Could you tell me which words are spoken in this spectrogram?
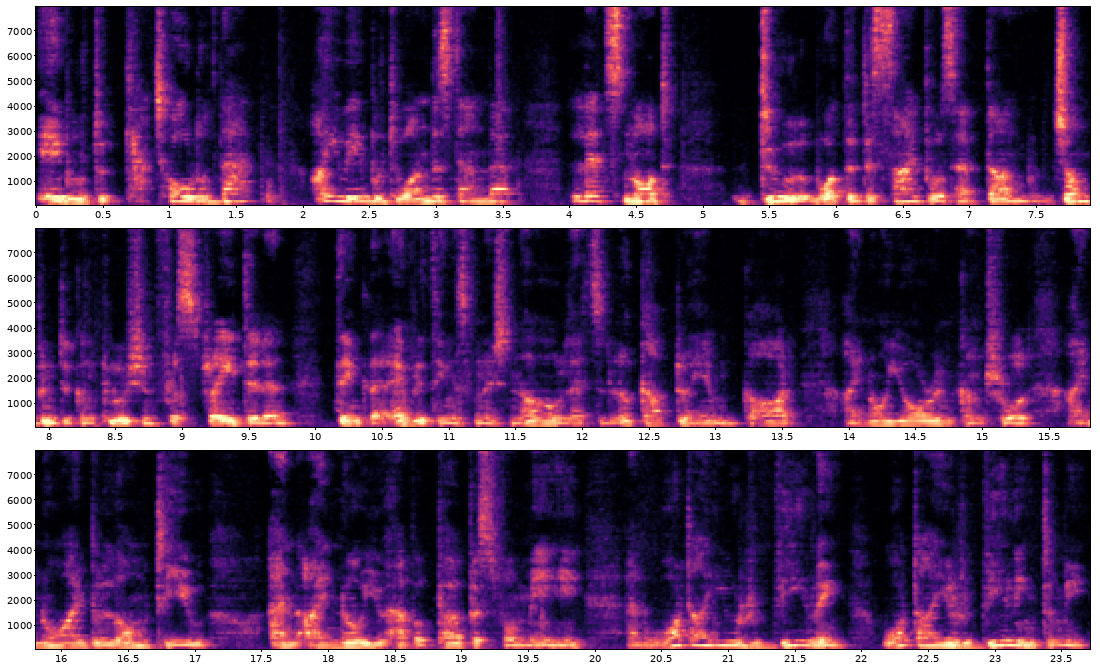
able to catch hold of that? Are you able to understand that? Let's not do what the disciples had done, jump into conclusion, frustrated and think that everything is finished. No, let's look up to Him. God, I know you're in control. I know I belong to you. And I know you have a purpose for me. And what are you revealing? What are you revealing to me?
